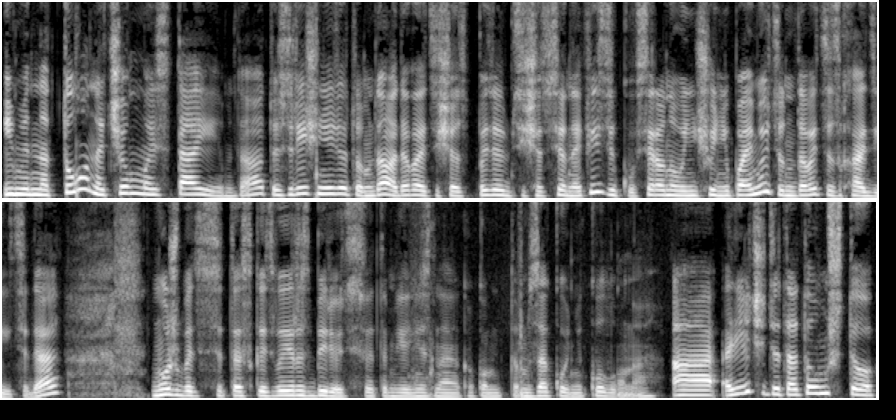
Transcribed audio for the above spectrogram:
именно то, на чем мы стоим, да, то есть речь не идет о том, да, давайте сейчас пойдемте сейчас все на физику, все равно вы ничего не поймете, но давайте заходите, да, может быть, так сказать, вы и разберетесь в этом, я не знаю, каком-то там законе Кулона, а речь идет о том, что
